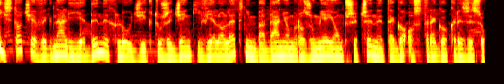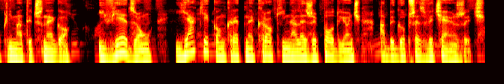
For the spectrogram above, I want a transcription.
istocie wygnali jedynych ludzi, którzy dzięki wieloletnim badaniom rozumieją przyczyny tego ostrego kryzysu klimatycznego i wiedzą, jakie konkretne kroki należy podjąć, aby go przezwyciężyć.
